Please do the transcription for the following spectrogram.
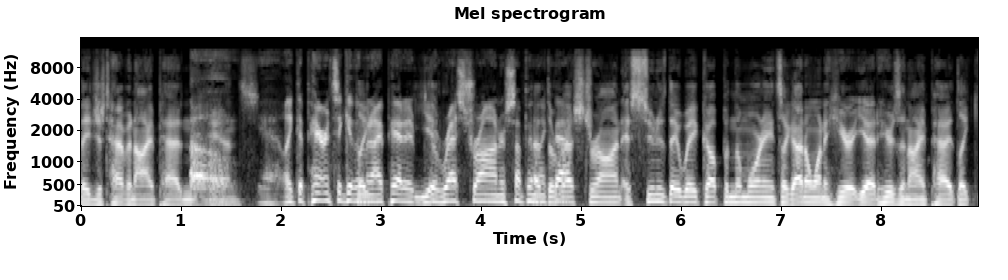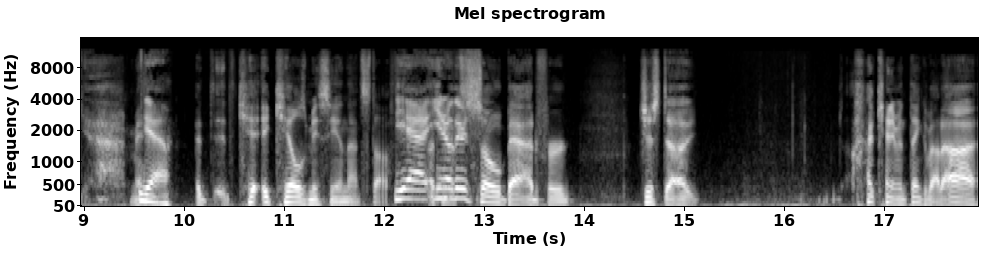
they just have an iPad in their hands. Yeah, like the parents that give them Like, an iPad at yeah. the restaurant or something At like the that. restaurant, as soon as they wake up in the morning, it's like I don't want to hear it yet. Here's an iPad. Like, yeah, man, Yeah. it it, ki- it kills me seeing that stuff. Yeah, I you know, it's there's- so bad for just uh, I can't even think about it. Uh,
